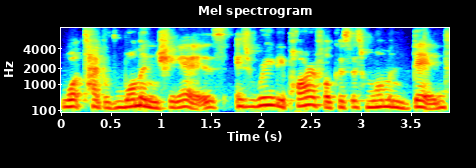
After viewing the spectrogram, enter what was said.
what type of woman she is is really powerful because this woman did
